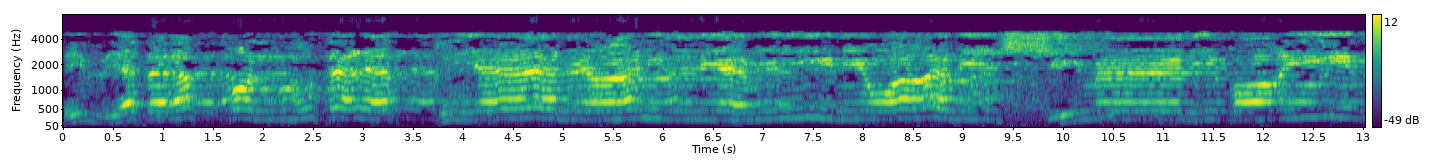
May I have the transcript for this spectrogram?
إذ يتلقى المتلقيان عن اليمين وعن الشمال قعيد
